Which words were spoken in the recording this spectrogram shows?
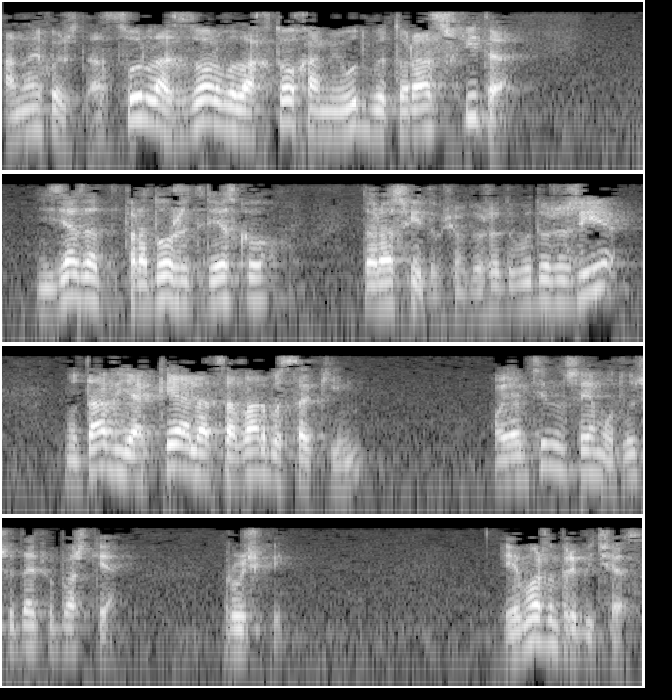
Она не хочет. Асур лазор валахто хамиуд бы торас шхита. Нельзя продолжить резку торас шхита. Почему? Потому что это будет уже жие. Но там яке аля цавар басакин. Ой, амтин шаямут. Лучше дать по башке. Ручкой. Ее можно прибить сейчас.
